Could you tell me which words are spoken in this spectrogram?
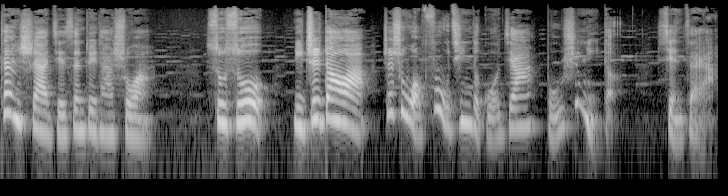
但是啊，杰森对他说：“啊，叔叔。”你知道啊，这是我父亲的国家，不是你的。现在啊，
